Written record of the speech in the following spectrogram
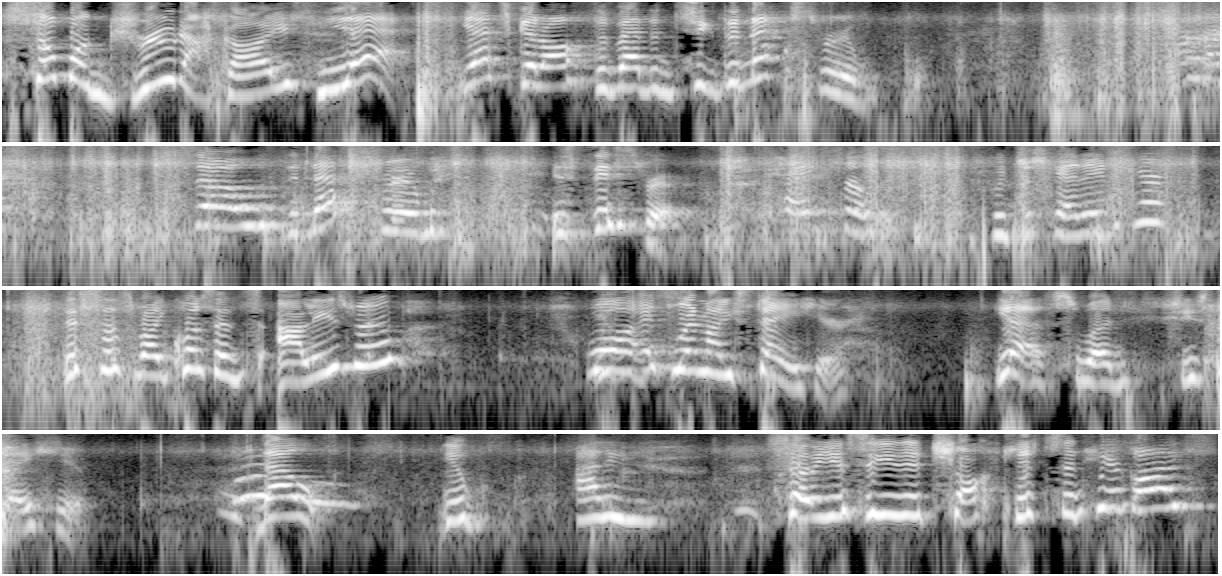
Someone drew that, guys. Yeah. Let's get off the bed and see the next room. Alright. So the next room is this room. Okay, so we just get in here. This is my cousin's Ali's room. Well, it's when I stay here. Yes, when she stays here. Now, you, Ali, so you see the chocolates in here, guys?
